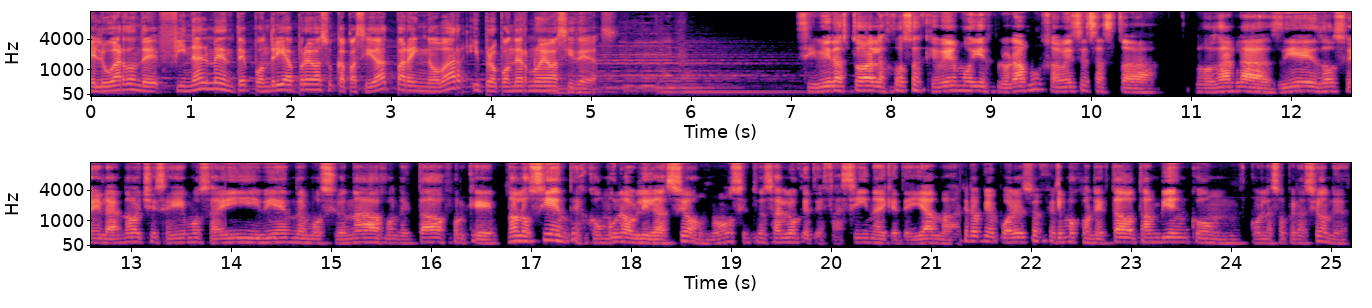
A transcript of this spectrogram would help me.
el lugar donde finalmente pondría a prueba su capacidad para innovar y proponer nuevas ideas. Si vieras todas las cosas que vemos y exploramos, a veces hasta nos dan las 10, 12 de la noche y seguimos ahí viendo, emocionados, conectados, porque no lo sientes como una obligación, ¿no? Sientes algo que te fascina y que te llama. Creo que por eso es que hemos conectado tan bien con, con las operaciones.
